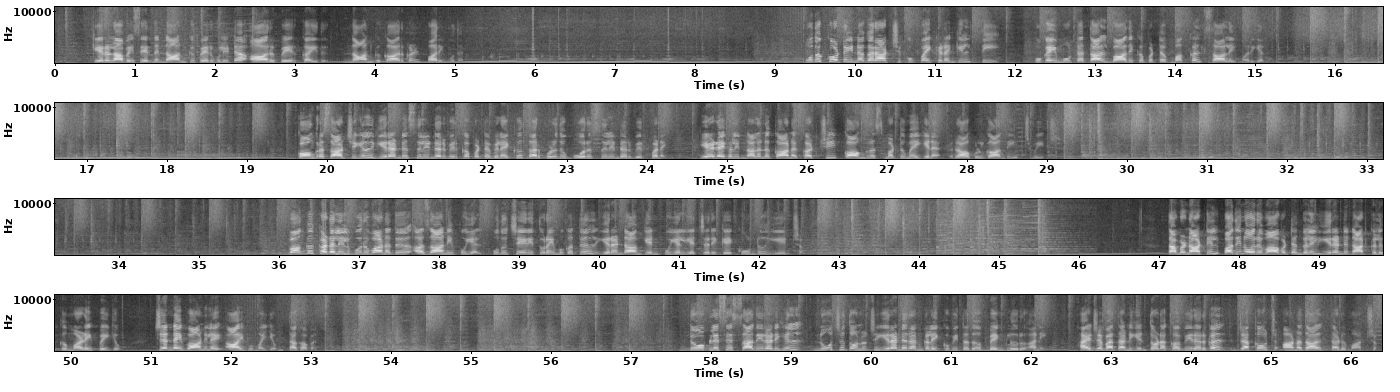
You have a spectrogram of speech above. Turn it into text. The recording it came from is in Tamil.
கேரளாவை சேர்ந்த நான்கு பேர் உள்ளிட்ட ஆறு பேர் கைது நான்கு கார்கள் பறிமுதல் புதுக்கோட்டை நகராட்சி குப்பை கிடங்கில் தீ புகை மூட்டத்தால் பாதிக்கப்பட்ட மக்கள் சாலை மறியல். காங்கிரஸ் ஆட்சியில் இரண்டு சிலிண்டர் விற்கப்பட்ட விலைக்கு தற்பொழுது ஒரு சிலிண்டர் விற்பனை. ஏழைகளின் நலனுக்கான கட்சி காங்கிரஸ் மட்டுமே என ராகுல் காந்தி ட்வீட். வங்கக்கடலில் உருவானது அசானி புயல். புதுச்சேரி துறைமுகத்தில் இரண்டாம் எண் புயல் எச்சரிக்கை கூண்டு ஏற்றம். தமிழ்நாட்டில் பதினோரு மாவட்டங்களில் இரண்டு நாட்களுக்கு மழை பெய்யும். சென்னை வானிலை ஆய்வு மையம் தகவல். டூப்ளிசிஸ் அதிரடியில் நூற்று தொன்னூற்றி இரண்டு ரன்களை குவித்தது பெங்களூரு அணி. ஹைதராபாத் அணியின் தொடக்க வீரர்கள் டக் அவுட் ஆனதால் தடுமாற்றம்.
